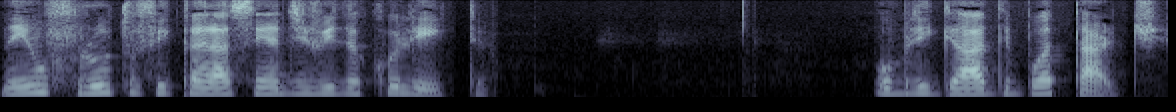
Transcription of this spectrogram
nenhum fruto ficará sem a devida colheita. Obrigada e boa tarde.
